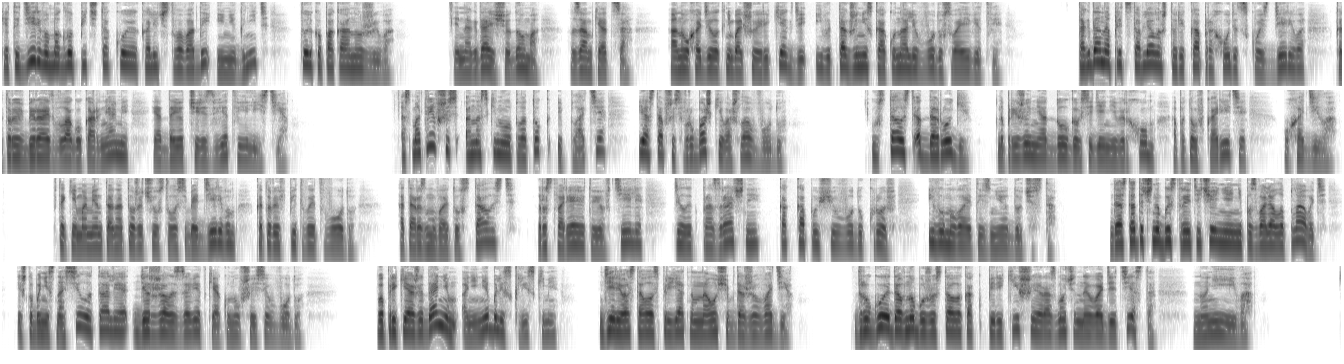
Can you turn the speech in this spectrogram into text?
Это дерево могло пить такое количество воды и не гнить, только пока оно живо. Иногда еще дома, в замке отца, оно уходило к небольшой реке, где ивы так же низко окунали в воду свои ветви. Тогда она представляла, что река проходит сквозь дерево, которое вбирает влагу корнями и отдает через ветви и листья. Осмотревшись, она скинула платок и платье и, оставшись в рубашке, вошла в воду. Усталость от дороги, напряжение от долгого сидения верхом, а потом в карете, уходила. В такие моменты она тоже чувствовала себя деревом, которое впитывает воду, а та размывает усталость, растворяет ее в теле, делает прозрачной, как капающую в воду кровь, и вымывает из нее дочисто. Достаточно быстрое течение не позволяло плавать, и чтобы не сносило, талия держалась за ветки, окунувшиеся в воду. Вопреки ожиданиям, они не были склизкими. Дерево оставалось приятным на ощупь даже в воде. Другое давно бы уже стало как перекисшее, размоченное в воде тесто, но не ива.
